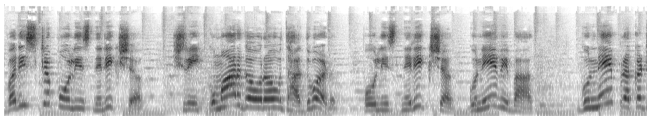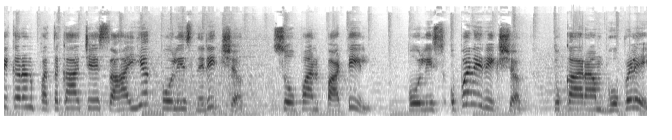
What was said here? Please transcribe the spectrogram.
वरिष्ठ पोलीस निरीक्षक श्री कुमार गौरव धादवड पोलीस निरीक्षक गुन्हे विभाग गुन्हे प्रकटीकरण पथकाचे सहाय्यक पोलीस निरीक्षक सोपान पाटील पोलीस उपनिरीक्षक तुकाराम भोपळे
